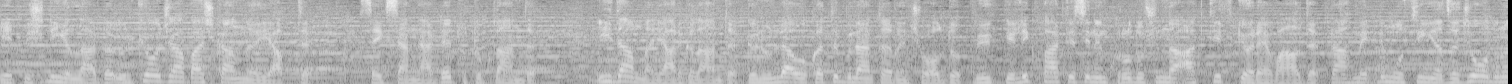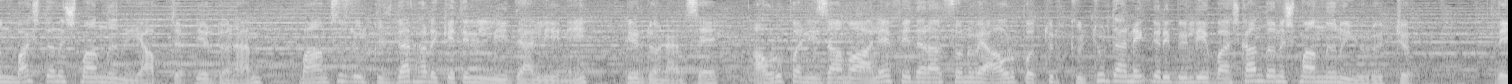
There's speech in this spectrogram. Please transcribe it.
70'li yıllarda Ülke Ocağı Başkanlığı yaptı. 80'lerde tutuklandı idamla yargılandı. Gönüllü avukatı Bülent Arınç oldu. Büyük Birlik Partisi'nin kuruluşunda aktif görev aldı. Rahmetli Muhsin Yazıcıoğlu'nun baş danışmanlığını yaptı. Bir dönem Bağımsız Ülkücüler Hareketi'nin liderliğini, bir dönemse Avrupa Nizam-ı Alem Federasyonu ve Avrupa Türk Kültür Dernekleri Birliği Başkan Danışmanlığını yürüttü. Ve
